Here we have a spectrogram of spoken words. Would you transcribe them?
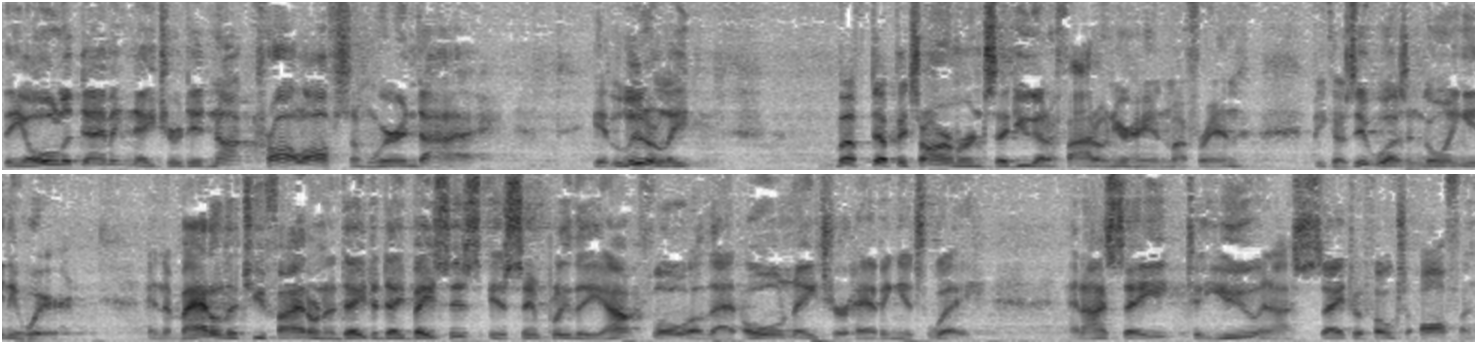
the old Adamic nature did not crawl off somewhere and die. It literally buffed up its armor and said, You got a fight on your hands, my friend, because it wasn't going anywhere. And the battle that you fight on a day to day basis is simply the outflow of that old nature having its way. And I say to you, and I say to folks often,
